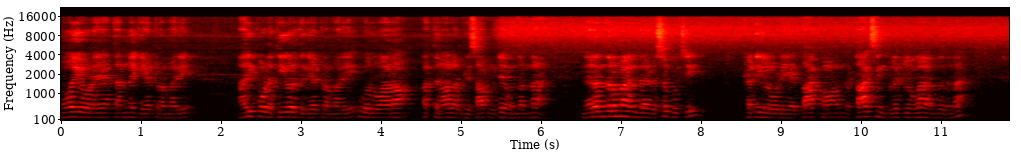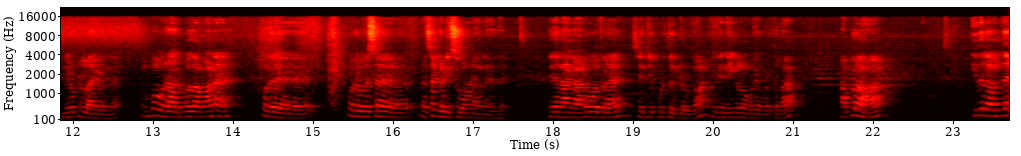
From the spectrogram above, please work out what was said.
நோயோடைய தன்மைக்கு ஏற்ற மாதிரி அரிப்போட தீவிரத்துக்கு ஏற்ற மாதிரி ஒரு வாரம் பத்து நாள் அப்படி சாப்பிட்டுட்டே வந்தோம்னா நிரந்தரமாக இந்த விஷப்பூச்சி கடிகளுடைய தாக்கம் இந்த டாக்ஸின் பிளட்லலாம் இருந்ததுன்னா நியூட்ரல் ஆகிடுங்க ரொம்ப ஒரு அற்புதமான ஒரு ஒரு விஷ விஷக்கடி சூரணங்க இது. இதை நாங்கள் அனுபவத்தில் செஞ்சு கொடுத்துக்கிட்டு இருக்கோம். இதை நீங்களும் உபயோகப்படுத்தலாம். அப்புறம் இதில் வந்து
